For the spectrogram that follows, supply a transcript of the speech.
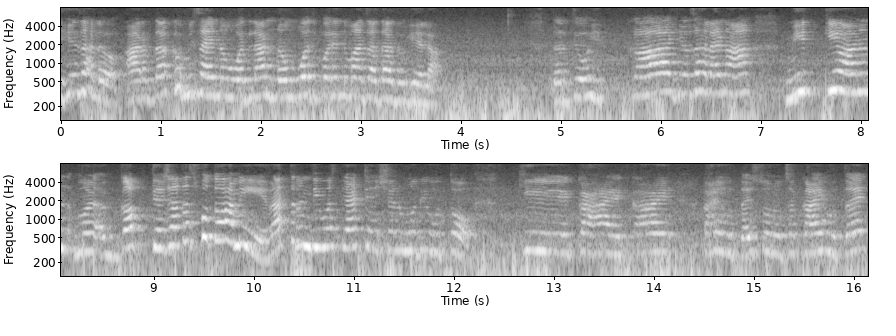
हे झालं अर्धा कमीच आहे नव्वदला नव्वदपर्यंत माझा दादू गेला. तर तो इतका हे झालाय ना मी इतकी आनंद म- गप त्याच्यातच होतो आम्ही. रात्रंदिवस त्या टेन्शनमध्ये होतो. की काय काय काय होतंय सोनूचं काय होतंय?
